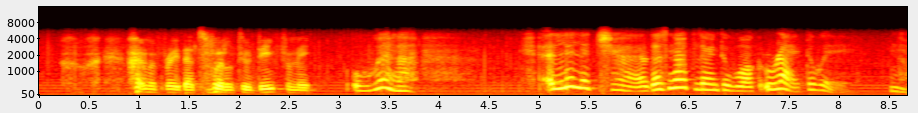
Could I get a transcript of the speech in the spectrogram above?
I'm afraid that's a little too deep for me. Well, uh, a little child does not learn to walk right away. No.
